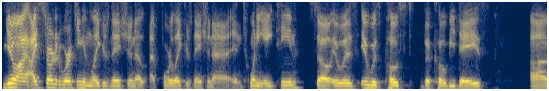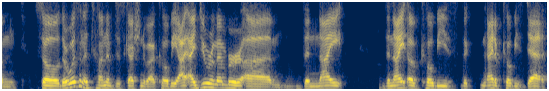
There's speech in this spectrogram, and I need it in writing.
you know, I, I, started working in Lakers Nation at, at for Lakers Nation at, in 2018. So it was it was post the Kobe days. Um, so there wasn't a ton of discussion about Kobe. I, I do remember um, the night the night of Kobe's the night of Kobe's death.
